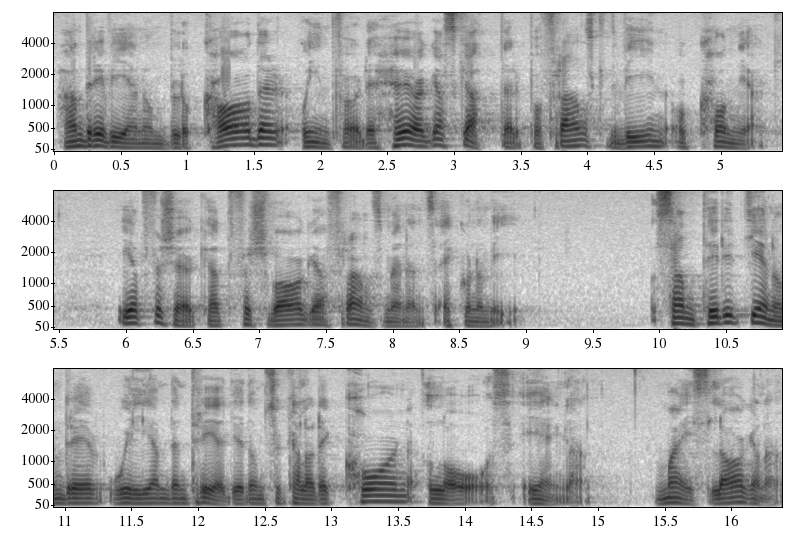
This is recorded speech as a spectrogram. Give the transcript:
Han drev igenom blockader och införde höga skatter på franskt vin och konjak i ett försök att försvaga fransmännens ekonomi. Samtidigt genomdrev William III de så kallade Corn Laws i England, majslagarna.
